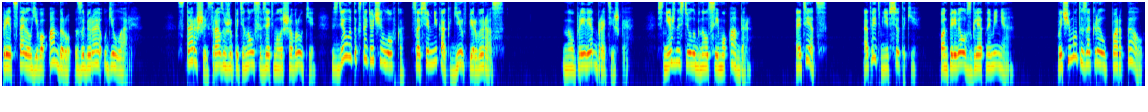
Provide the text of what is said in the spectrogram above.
Представил его Андеру, забирая у Геллары. Старший сразу же потянулся взять малыша в руки. Сделал это, кстати, очень ловко, совсем не как Гир в первый раз. «Ну, привет, братишка». С нежностью улыбнулся ему Андер. «Отец, ответь мне все-таки». Он перевел взгляд на меня. «Почему ты закрыл портал,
